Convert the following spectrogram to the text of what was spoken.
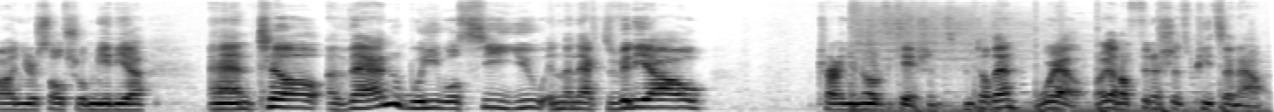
on your social media. Until then, we will see you in the next video. Turn on your notifications. Until then, well, I gotta finish this pizza now.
